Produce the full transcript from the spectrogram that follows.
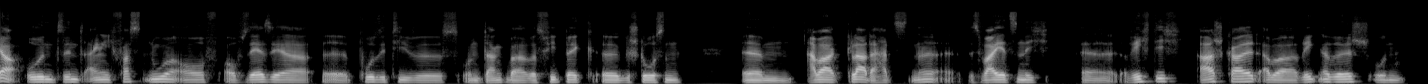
ja, und sind eigentlich fast nur auf, auf sehr, sehr äh, positives und dankbares Feedback äh, gestoßen. Ähm, aber klar, da hat's, ne, es war jetzt nicht äh, richtig arschkalt, aber regnerisch und,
